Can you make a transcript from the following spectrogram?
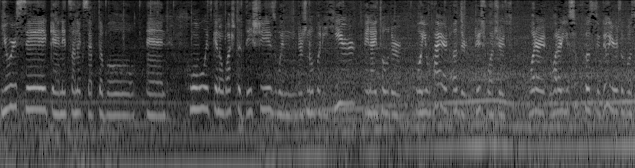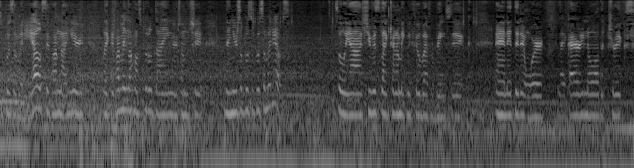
you were sick and it's unacceptable and who is gonna wash the dishes when there's nobody here. And i told her well you hired other dishwashers. What are what are you supposed to do? You're supposed to put somebody else if i'm not here. Like if i'm in the hospital dying or some shit then you're supposed to put somebody else. So yeah she was like trying to make me feel bad for being sick. And it didn't work. Like i already know all the tricks.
